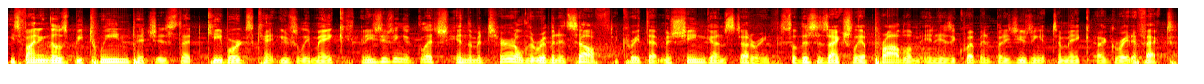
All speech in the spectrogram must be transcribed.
He's finding those between pitches that keyboards can't usually make, and he's using a glitch in the material of the ribbon itself to create that machine gun stuttering. So, this is actually a problem in his equipment, but he's using it to make a great effect.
